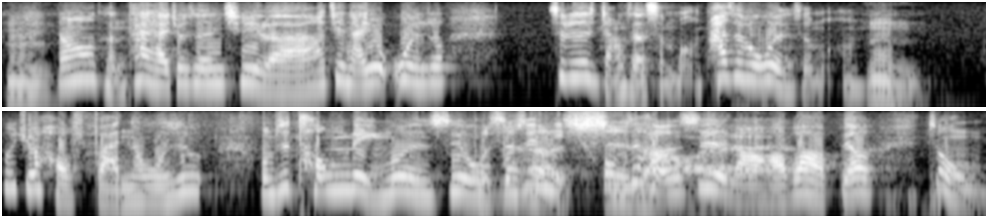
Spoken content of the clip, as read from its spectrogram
嗯然后可能太太就生气了啊，然后进来又问说是不是讲成什么，他是不是问什么？嗯，我觉得好烦哦！我是我们是通灵问世，我不不是你，我不是和佬事佬，欸好不好？不要这种，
